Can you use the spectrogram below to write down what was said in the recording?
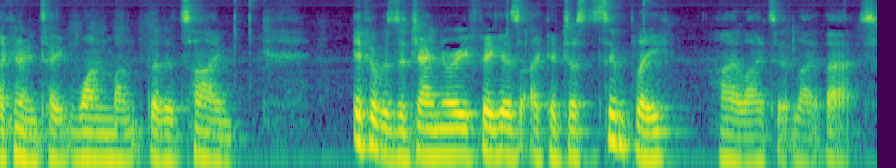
I can only take one month at a time. If it was the January figures, I could just simply highlight it like that.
